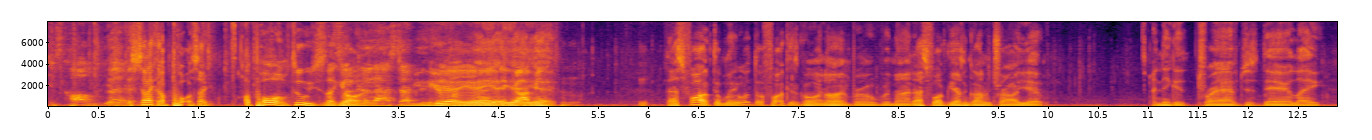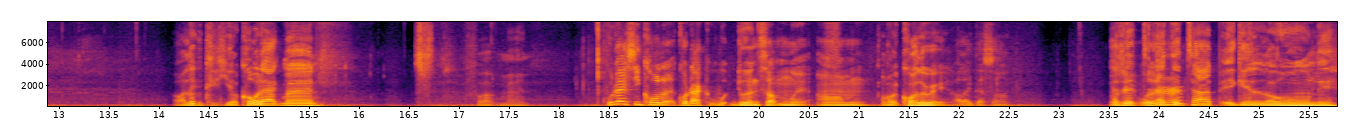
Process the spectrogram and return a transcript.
It's called. Yeah. it's like a po- it's like a poem too. He's like, yo, the last time you hear yeah, from me, yeah, like, yeah, they yeah, got yeah. me. That's fucked. I'm like, what the fuck is going on, bro? But nah, that's fucked. He hasn't gone to trial yet. A nigga Trav just there, like, oh look at yo Kodak man. Fuck man. Who did I see Kodak, Kodak doing something with? Um, Oh, Coi Leray. I like that song. was at it the, was it at her? the top? It get lonely.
